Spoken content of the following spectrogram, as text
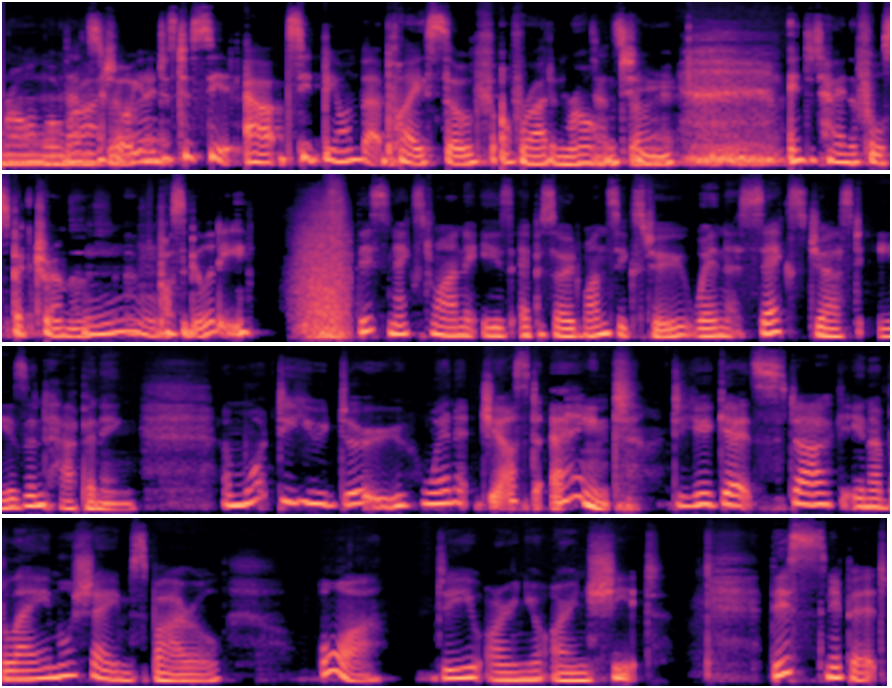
wrong or that's right, or, you know, just to sit out, sit beyond that place of, of right and wrong That's to right. entertain the full spectrum of, of mm. possibility. This next one is episode 162 when sex just isn't happening. And what do you do when it just ain't? Do you get stuck in a blame or shame spiral? Or do you own your own shit? This snippet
